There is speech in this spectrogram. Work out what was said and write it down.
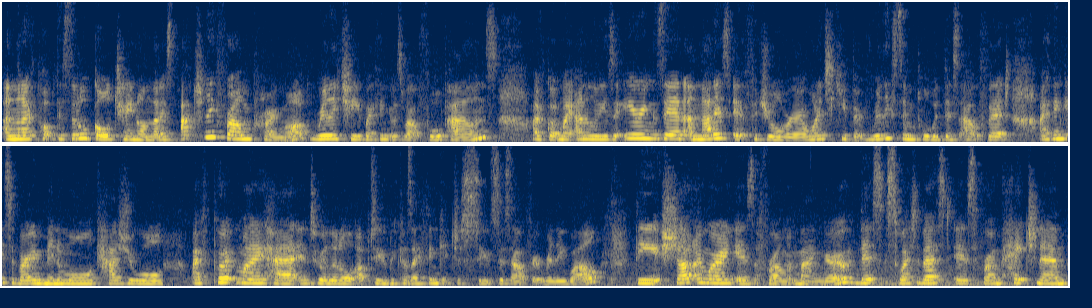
And then I've popped this little gold chain on that is actually from Primark. Really cheap. I think it was about £4. I've got my Ana Luisa earrings in and that is it for jewellery. I wanted to keep it really simple with this outfit. I think it's a very minimal, casual. I've put my hair into a little updo because I think it just suits this outfit really well. The shirt I'm wearing is from Mango. This sweater vest is from H&M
